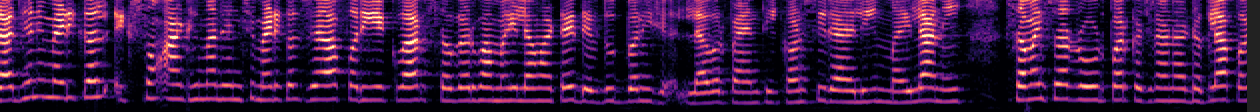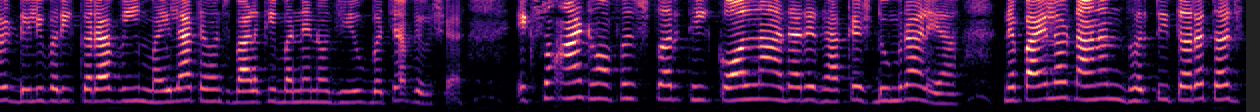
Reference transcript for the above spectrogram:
રાજ્યની મેડિકલ એકસો આઠ ઇમરજન્સી મેડિકલ સેવા ફરી એકવાર સગર્ભા મહિલા માટે દેવદૂત બની છે. લેબર પેનથી કણસી રહેલી મહિલાની સમયસર રોડ પર કચરાના ઢગલા પર ડિલિવરી કરાવવી મહિલા તેમજ બાળકી બંનેનો જીવ બચાવ્યો છે. એકસો આઠ ઓફિસ પરથી કોલના આધારે રાકેશ ડુમરાળિયા ને પાયલોટ આનંદ ભરતી તરત જ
